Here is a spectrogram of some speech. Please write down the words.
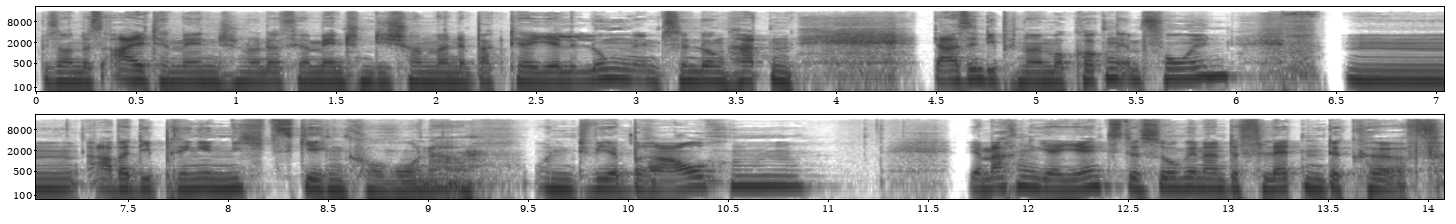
besonders alte Menschen oder für Menschen, die schon mal eine bakterielle Lungenentzündung hatten. Da sind die Pneumokokken empfohlen. Mm, aber die bringen nichts gegen Corona. Und wir brauchen wir machen ja jetzt das sogenannte Flatten the Curve.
